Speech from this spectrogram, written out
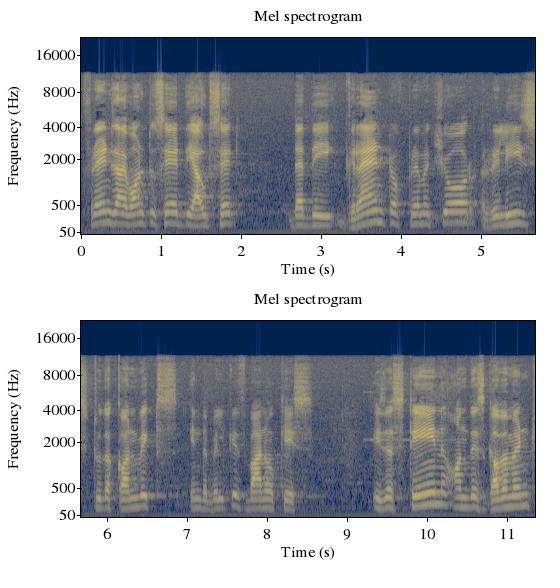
Friends, I want to say at the outset that the grant of premature release to the convicts in the Bilkis Bano case is a stain on this government,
